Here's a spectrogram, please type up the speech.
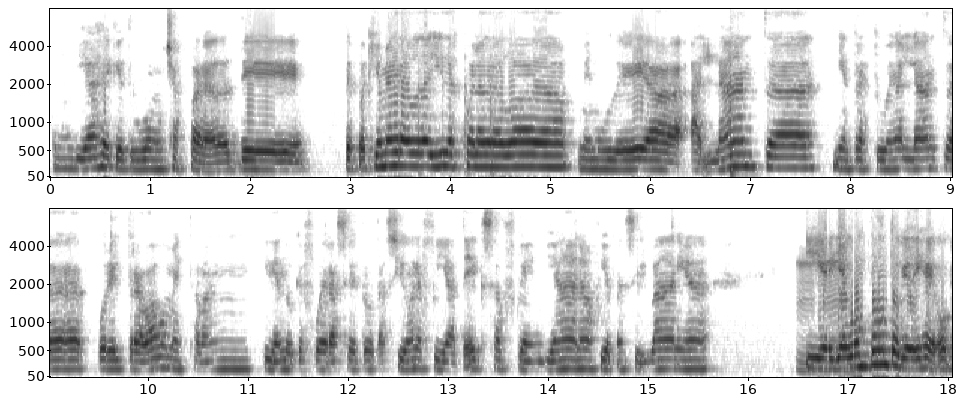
un viaje que tuvo muchas paradas. De, después que me gradué de allí de escuela graduada, me mudé a Atlanta. Mientras estuve en Atlanta por el trabajo me estaban pidiendo que fuera a hacer rotaciones. Fui a Texas, fui a Indiana, fui a Pensilvania. Y llegó un punto que dije, ok,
